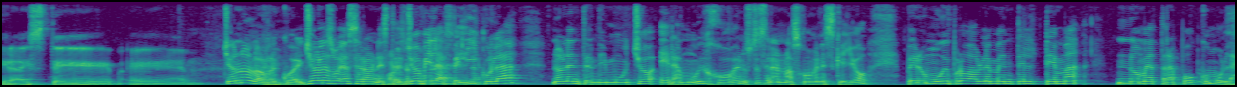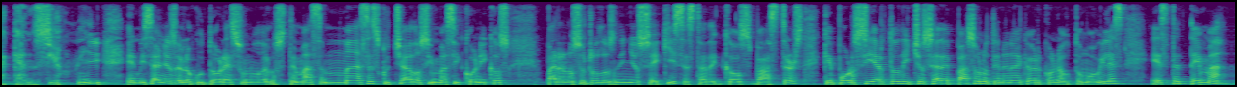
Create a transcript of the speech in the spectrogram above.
Era este. eh, Yo no lo recuerdo. Yo les voy a ser honesta. Yo vi la película, no la entendí mucho, era muy joven, ustedes eran más jóvenes que yo, pero muy probablemente el tema no me atrapó como la canción. Y en mis años de locutora es uno de los temas más escuchados y más icónicos para nosotros los niños X, esta de Ghostbusters, que por cierto, dicho sea de paso, no tiene nada que ver con automóviles. Este tema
